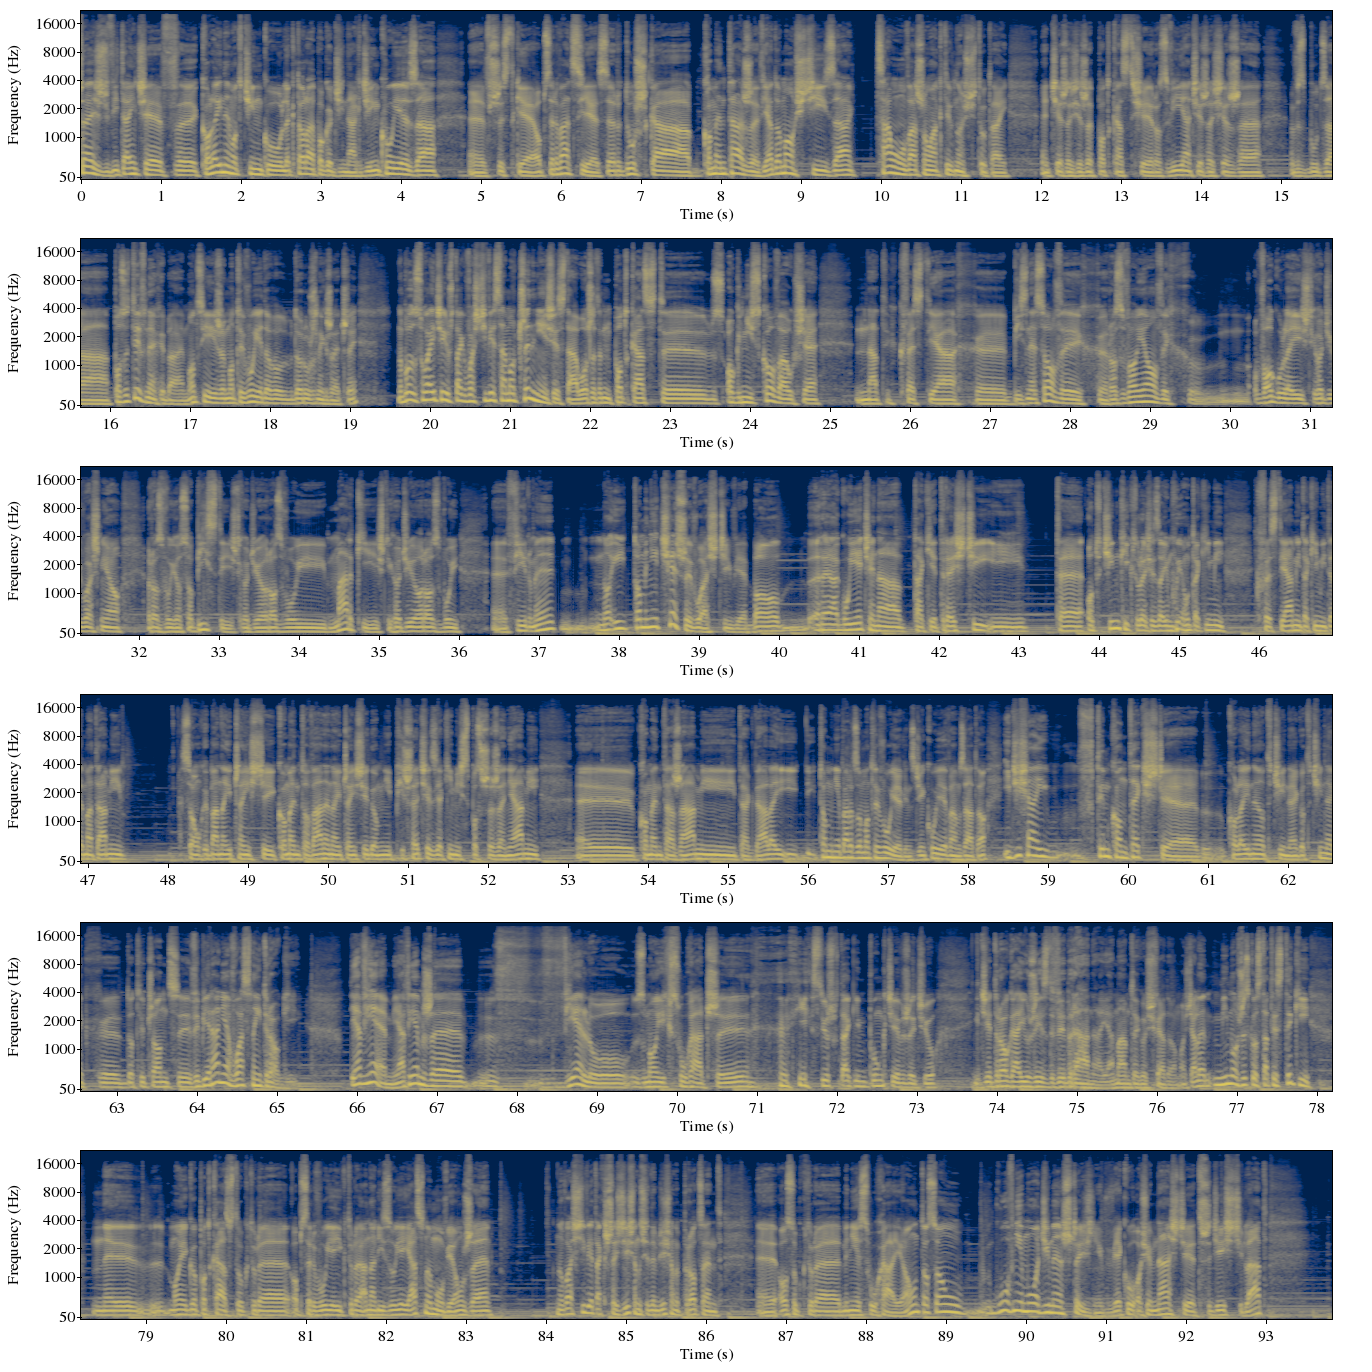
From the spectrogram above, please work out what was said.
Cześć, witajcie w kolejnym odcinku Lektora po godzinach. Dziękuję za e, wszystkie obserwacje, serduszka, komentarze, wiadomości, za całą Waszą aktywność tutaj. Cieszę się, że podcast się rozwija, cieszę się, że wzbudza pozytywne chyba emocje i że motywuje do, do różnych rzeczy. No bo słuchajcie, już tak właściwie samoczynnie się stało, że ten podcast y, zogniskował się na tych kwestiach y, biznesowych, rozwojowych, y, w ogóle jeśli chodzi właśnie o rozwój osobisty, jeśli chodzi o rozwój marki, jeśli chodzi o rozwój y, firmy. No i to mnie cieszy właściwie, bo reagujecie na takie treści i te odcinki, które się zajmują takimi kwestiami, takimi tematami, są chyba najczęściej komentowane, najczęściej do mnie piszecie z jakimiś spostrzeżeniami, yy, komentarzami i tak dalej i, i to mnie bardzo motywuje, więc dziękuję wam za to. I dzisiaj w tym kontekście kolejny odcinek, odcinek yy, dotyczący wybierania własnej drogi. Ja wiem, ja wiem, że wielu z moich słuchaczy jest już w takim punkcie w życiu, gdzie droga już jest wybrana. Ja mam tego świadomość, ale mimo wszystko statystyki yy, mojego podcastu, które obserwuję i które analizuję, jasno mówią, że no właściwie tak 60-70% y, osób, które mnie słuchają, to są głównie młodzi mężczyźni w wieku 18-30 lat.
